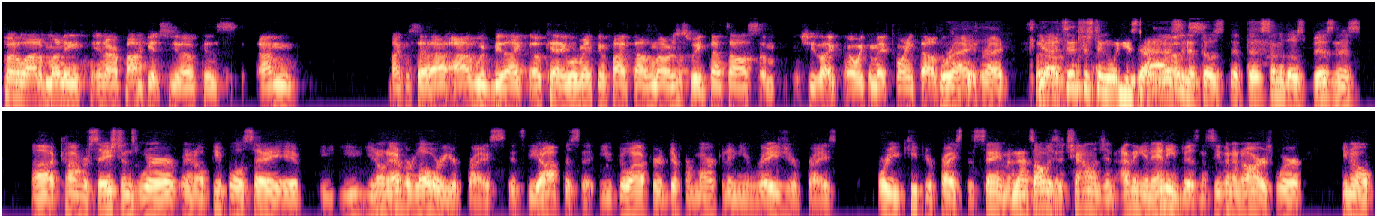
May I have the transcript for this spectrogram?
put a lot of money in our pockets, you know, because I'm, like I said, I, I, would be like, okay, we're making five thousand dollars this week. That's awesome. And she's like, oh, we can make twenty thousand. Right, right. So, yeah, it's interesting when you start yeah, listening at those at the, some of those business uh, conversations where you know people will say if you, you don't ever lower your price, it's the opposite. You go after a different market and you raise your price, or you keep your price the same, and that's always a challenge. And I think in any business, even in ours, where you know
